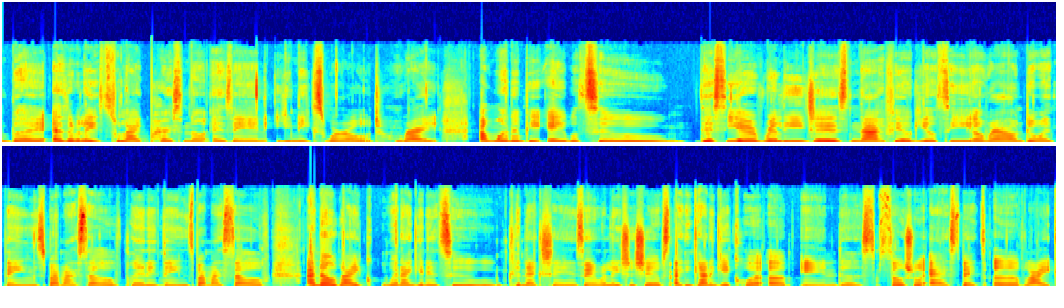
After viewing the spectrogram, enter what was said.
but as it relates to like personal, as in Uneak's world, right? I want to be able to this year really just not feel guilty around doing things by myself, planning things by myself. I know like when I get into connections and relationships, I can kind of get caught up in the social aspect of like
